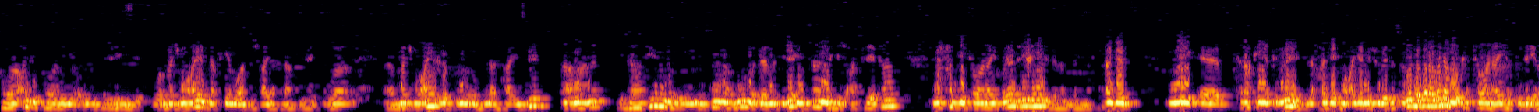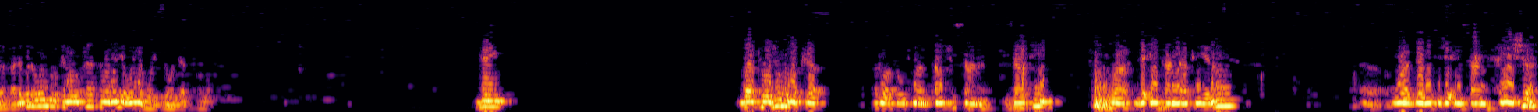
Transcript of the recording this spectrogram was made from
قواعد قوانین علوم تجريب ومجموعية لقيم وأنتشاء أخلاق البيت ومجموعية لفنون وفنات هاي البيت أمانة ذاتية والإنسان أبوه وقال نتيجة إنسان يهج عسريكا لحد كواناي خويا دريغ يكذب الجنة أجل ترقی نکردن لحظه معین شروع سرور لبر و نبود که توانایی هست دری را کرد لبر او بود که نوکر توانایی او نبود زود در سرور دی با توجه به که روات عثمان ام حسان ذاتی و لانسان ناتنیلون و در نتیجه انسان همیشه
